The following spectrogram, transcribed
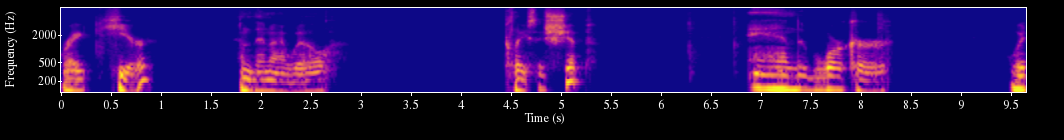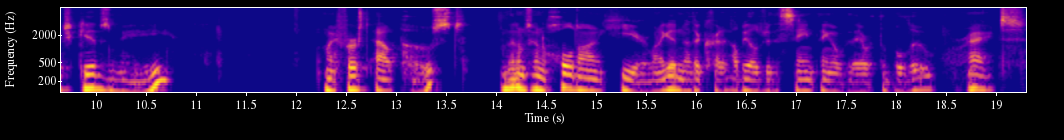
right here. And then I will place a ship and worker, which gives me my first outpost. And then I'm just going to hold on here. When I get another credit, I'll be able to do the same thing over there with the blue. Right.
